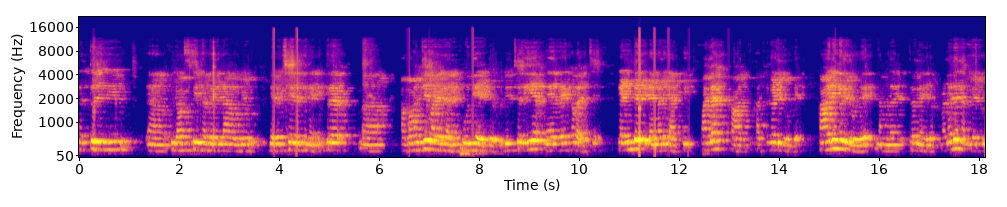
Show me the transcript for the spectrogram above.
തത്വചിന്തയും ഫിലോസഫിയും തമ്മിലുള്ള ഒരു വ്യവച്ഛേദത്തിന് ഇത്ര അവാദ്യമായ ഒരു അനുഭൂതിയായിട്ട് ഒരു ചെറിയ നേർരേഖ വരച്ച് രണ്ട് ഇടങ്ങളിലാക്കി പല കഥകളിലൂടെ കാര്യങ്ങളിലൂടെ നമ്മൾ ഇത്ര നേരം വളരെ നല്ലൊരു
